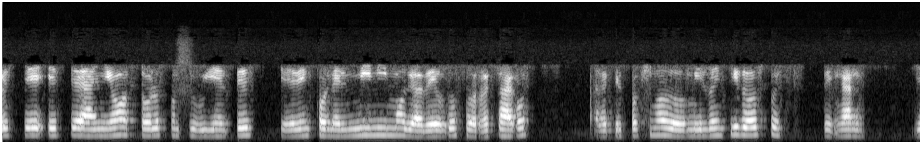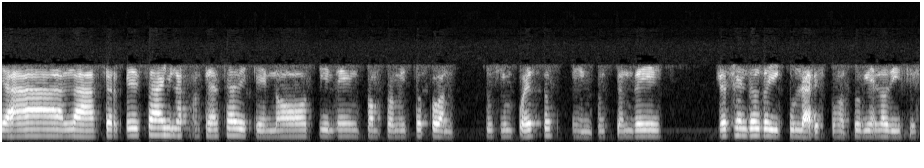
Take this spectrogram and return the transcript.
este, este año todos los contribuyentes queden con el mínimo de adeudos o rezagos para que el próximo 2022 pues tengan ya la certeza y la confianza de que no tienen compromiso con sus impuestos en cuestión de refrendos vehiculares, como tú bien lo dices.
